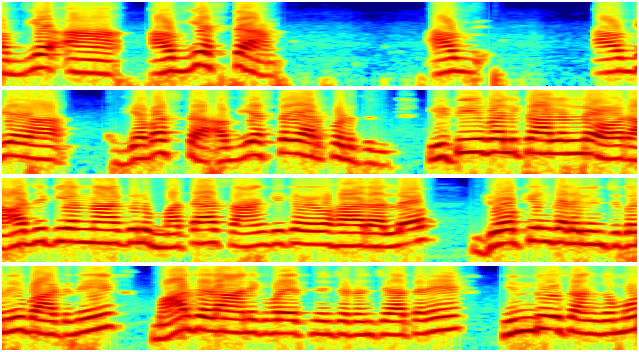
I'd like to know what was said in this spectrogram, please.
అవ్య అవ్యస్త అవ్య అవ్య వ్యవస్థ అవ్యస్థ ఏర్పడుతుంది. ఇటీవలి కాలంలో రాజకీయ నాయకులు మత సాంఘిక వ్యవహారాల్లో జోక్యం కలిగించుకొని వాటిని మార్చడానికి ప్రయత్నించడం చేతనే హిందూ సంఘము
